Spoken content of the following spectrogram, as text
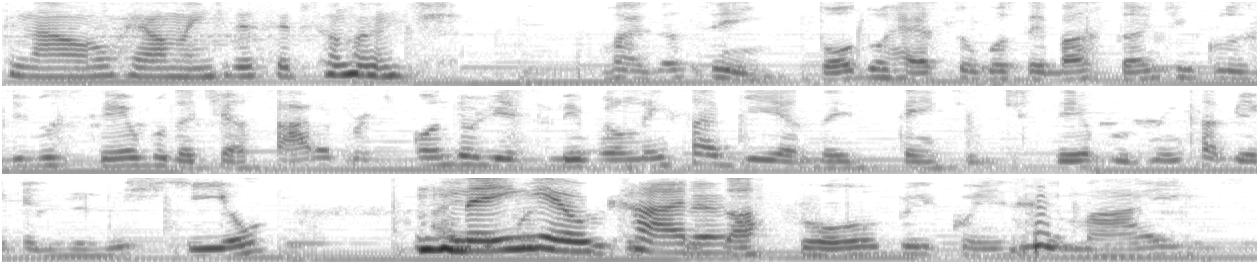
final realmente decepcionante. Mas assim, todo o resto eu gostei bastante, inclusive o sebo da tia Sara, porque quando eu li esse livro eu nem sabia da existência de sebos, nem sabia que eles existiam. Aí nem eu, cara. Estudar sobre, conhecer mais.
